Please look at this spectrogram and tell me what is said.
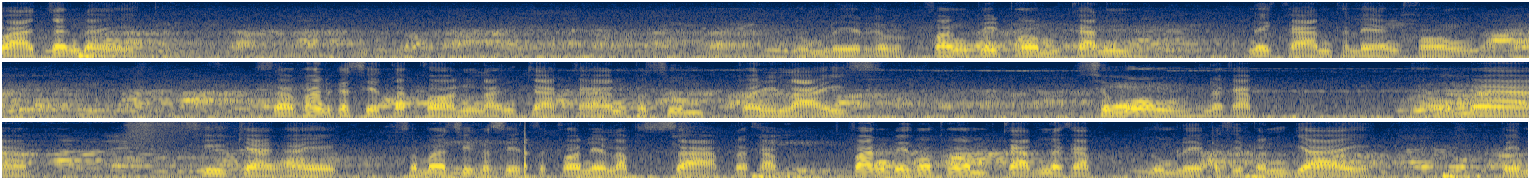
ว่าจังไดหนุ่มเลยครับฟังไปพร้อมกัน ในการแถลงของสาพันธ์เกษตรกรหลังจากการประชุมปริไลซ์ชั่วโมงนะครับเอามาสี่แจงให้สมาชิกเกษตรกรได้รับทราบนะครับ ฟังไปพร้อมๆกันนะครับหนุ่มเลเกษตรบรรยายเป็น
